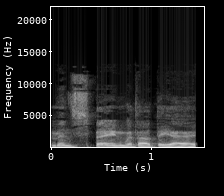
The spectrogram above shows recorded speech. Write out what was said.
I'm in Spain without the A.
